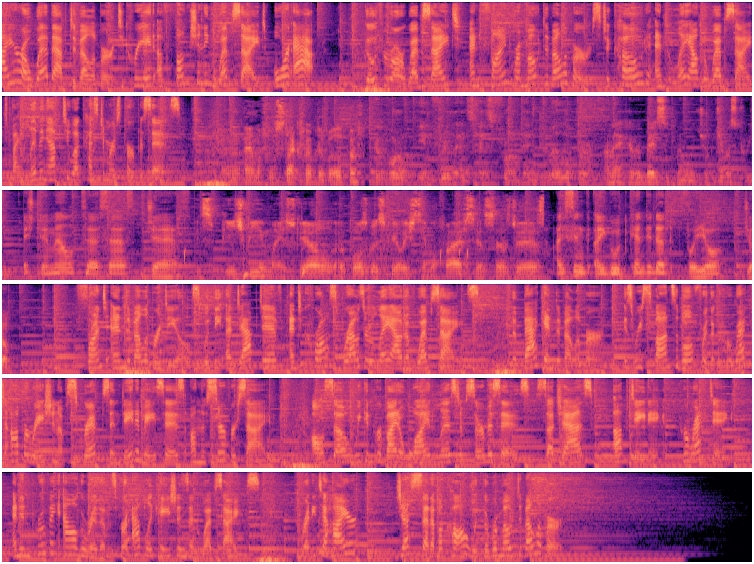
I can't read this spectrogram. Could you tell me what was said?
Hire a web app developer to create a functioning website or app. Go through our website and find remote developers to code and lay out the website by living up to a customer's purposes. Uh, I am a full stack web developer. have worked in freelance as front-end developer. and I have a basic knowledge of JavaScript. HTML, CSS, JS. It's PHP, MySQL, uh, PostgreSQL, HTML5, CSS, JS. I think I good candidate for your job. Front-end developer deals with the adaptive and cross-browser layout of websites. The back-end developer is responsible for the correct operation of scripts and databases on the server side. Also, we can provide a wide list of services, such as updating, correcting, and improving algorithms for applications and websites. Ready to hire? Just set up a call with the remote developer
